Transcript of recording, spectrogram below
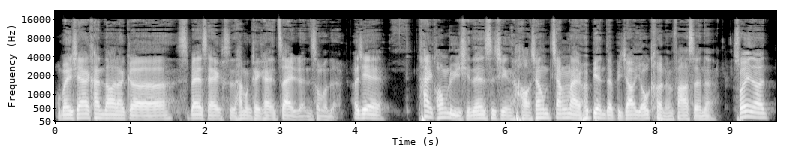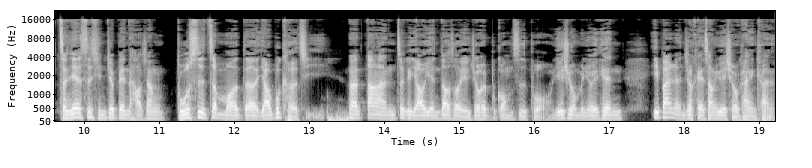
我们现在看到那个 SpaceX，他们可以开始载人什么的，而且。太空旅行这件事情，好像将来会变得比较有可能发生了，所以呢，整件事情就变得好像不是这么的遥不可及。那当然，这个谣言到时候也就会不攻自破。也许我们有一天，一般人就可以上月球看一看，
